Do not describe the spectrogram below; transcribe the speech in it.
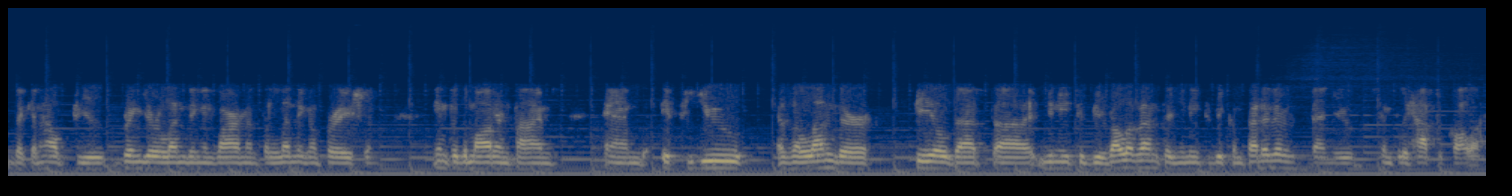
that can help you bring your lending environment and lending operation into the modern times and if you, as a lender, feel that uh, you need to be relevant and you need to be competitive, then you simply have to call us.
